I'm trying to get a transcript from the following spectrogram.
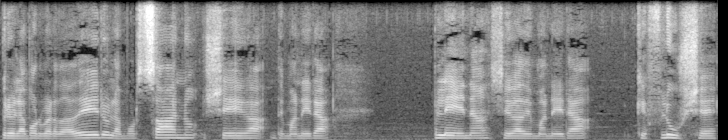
pero el amor verdadero, el amor sano, llega de manera plena, llega de manera que fluye,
